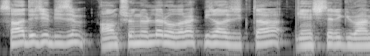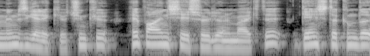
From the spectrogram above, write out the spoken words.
Sadece bizim antrenörler olarak birazcık daha gençlere güvenmemiz gerekiyor. Çünkü hep aynı şeyi söylüyorum belki de. Genç takımda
